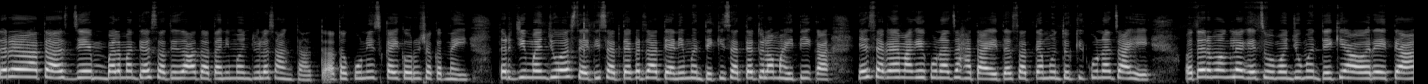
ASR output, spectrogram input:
तर आता जे बलमंती असतात ते जातात आणि मंजूला सांगतात. आता कुणीच काही करू शकत नाही. तर जी मंजू असते ती सत्याकडे जाते आणि म्हणते की सत्या तुला माहिती आहे का? या सगळ्या मागे कुणाचा हात आहे? तर सत्या म्हणतो की कुणाचा आहे? तर मग लगेच मंजू म्हणते की अरे त्या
